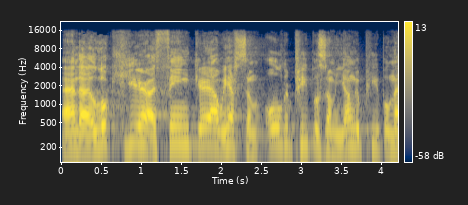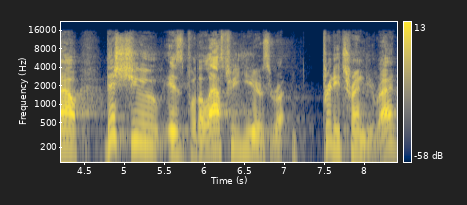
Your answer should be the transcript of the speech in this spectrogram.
And I look here, I think yeah, we have some older people, some younger people now. This shoe is for the last few years pretty trendy, right?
